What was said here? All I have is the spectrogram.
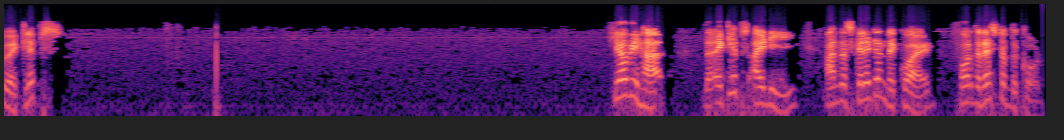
to Eclipse. Here we have the Eclipse IDE and the skeleton required for the rest of the code.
